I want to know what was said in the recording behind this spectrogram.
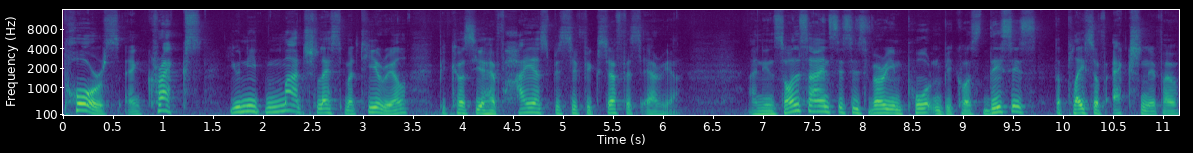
pores and cracks, you need much less material because you have higher specific surface area. And in soil science, this is very important because this is the place of action, if I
